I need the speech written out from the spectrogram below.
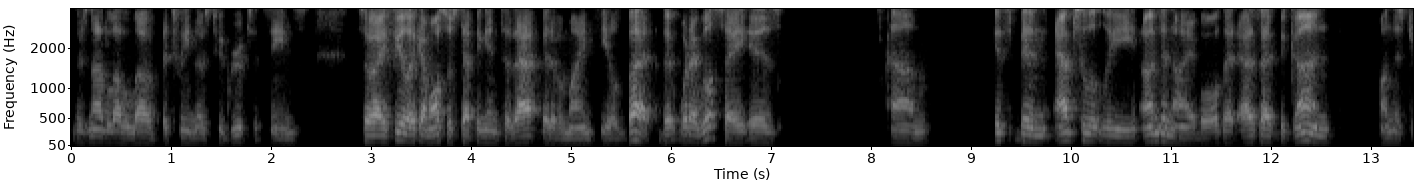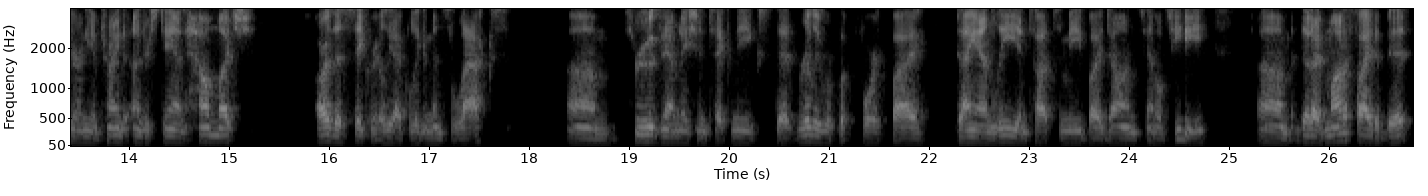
there's not a lot of love between those two groups it seems. So i feel like i'm also stepping into that bit of a minefield. But the, what i will say is um, it's been absolutely undeniable that as I've begun on this journey of trying to understand how much are the sacroiliac ligaments lax um, through examination techniques that really were put forth by Diane Lee and taught to me by Dawn Sandalcidi, um, that I've modified a bit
